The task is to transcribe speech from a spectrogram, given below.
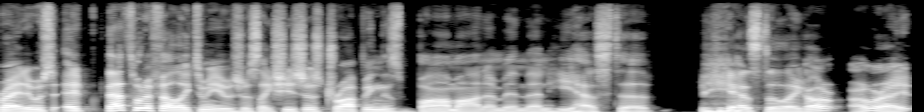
Right. It was it that's what it felt like to me. It was just like she's just dropping this bomb on him and then he has to he has to like, oh all right.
